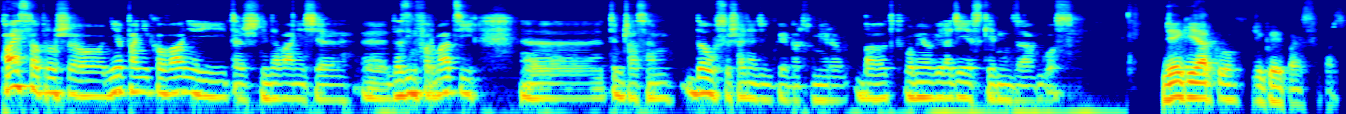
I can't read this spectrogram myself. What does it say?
Państwa proszę o niepanikowanie i też nie dawanie się dezinformacji. Tymczasem do usłyszenia. Dziękuję Bartłomiejowi, Radziejewskiemu za głos. Dzięki Jarku, dziękuję Państwu bardzo.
